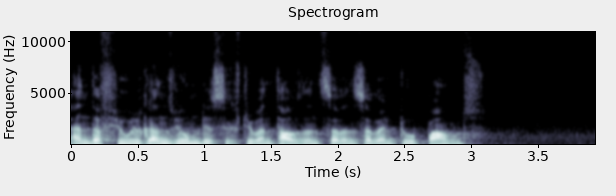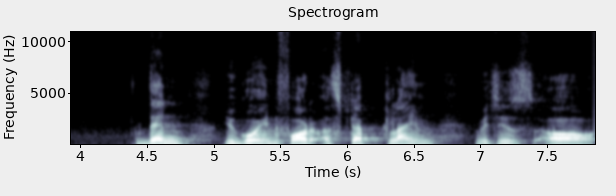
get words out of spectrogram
and the fuel consumed is 61,772 pounds. Then you go in for a step climb which is uh,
